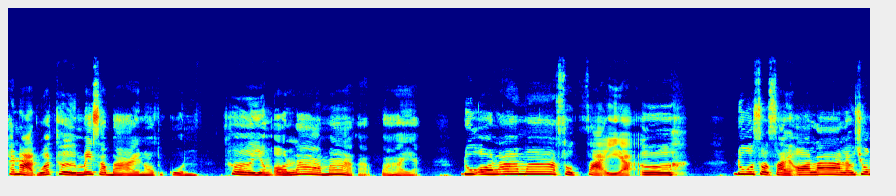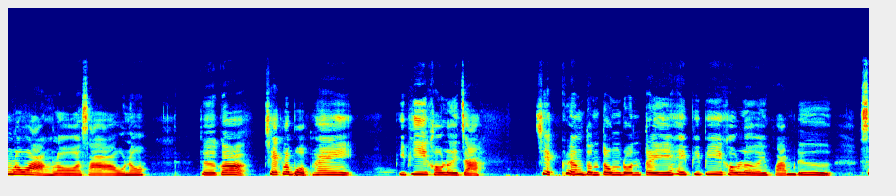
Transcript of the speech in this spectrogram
ขนาดว่าเธอไม่สบายเนาะทุกคน เธอยังออร่ามากอะปายอะดูออร่ามากสดใสอะเออ ดูสดใสออร่าแล้วช่วงระหว่างรอซาวเนาะเธอก็เช็คระบบให้พี่ๆเขาเลยจ้ะเช็คเครื่องดนตรงดนตรีให้พี่ๆเขาเลยความดื้อแส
